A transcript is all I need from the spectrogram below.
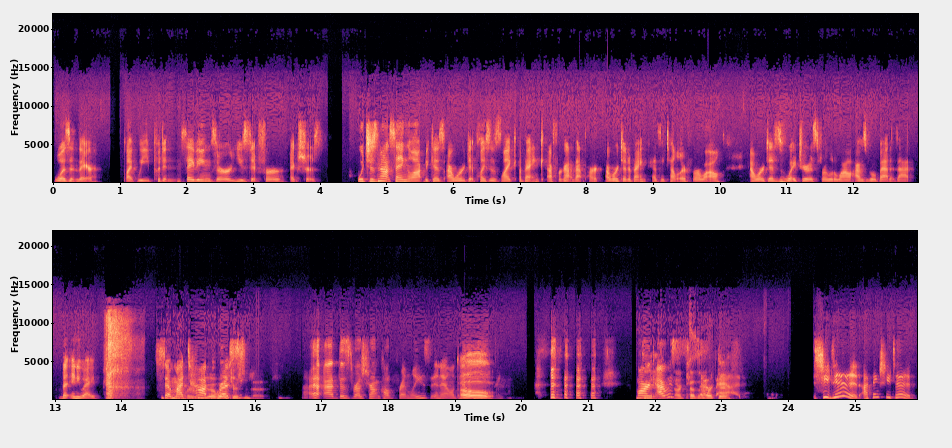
wasn't there. Like we put it in savings or used it for extras, which is not saying a lot because I worked at places like a bank. I forgot that part. I worked at a bank as a teller for a while. I worked as a waitress for a little while. I was real bad at that. But anyway, so my top waitress at? at this restaurant called Friendly's in Allentown. Oh, Mark, I was our cousin so worked bad. there. She did. I think she did.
